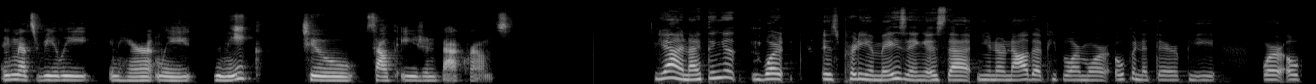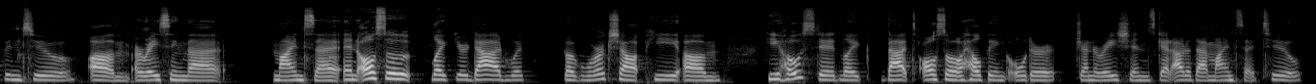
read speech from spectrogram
i think that's really inherently unique to south asian backgrounds yeah and i think it, what is pretty amazing is that you know now that people are more open to therapy we're open to um, erasing that mindset. And also, like your dad with the workshop, he um, he hosted like that's also helping older generations get out of that mindset too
